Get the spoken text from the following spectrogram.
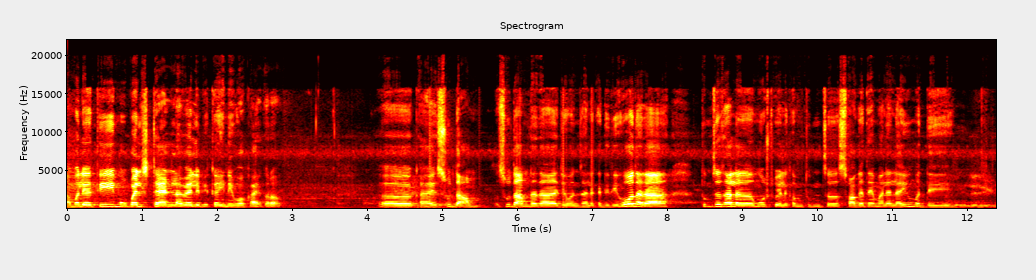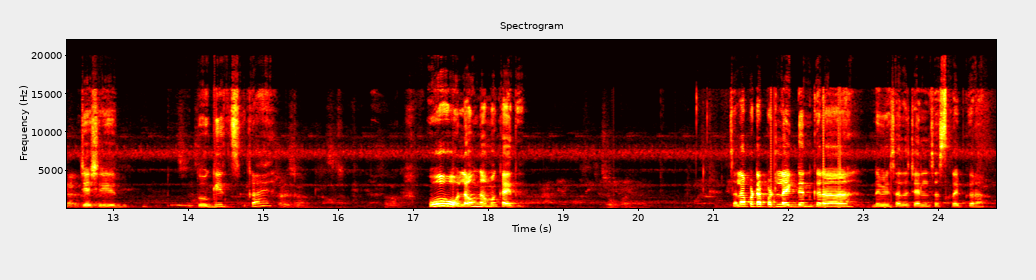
आम्हाला ती मोबाईल स्टँड लावायला बी काही नाही व काय करावं? काय? सुदाम सुदाम दादा जेवण झालं का दिदी? हो दादा तुमचं झालं मोस्ट वेलकम तुमचं स्वागत आहे मला लाईव्हमध्ये लीड दोघीच काय? हो हो लावू ना मग काय तर. चला पटापट लाईक डन करा. नवीन साधं चॅनल सबस्क्राईब करा कोण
